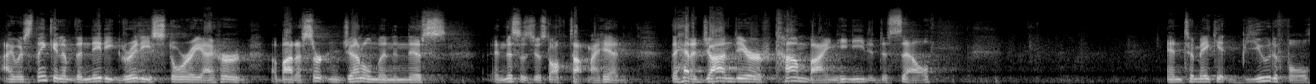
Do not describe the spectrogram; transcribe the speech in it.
I was thinking of the nitty gritty story I heard about a certain gentleman in this, and this is just off the top of my head. They had a John Deere combine he needed to sell. And to make it beautiful,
